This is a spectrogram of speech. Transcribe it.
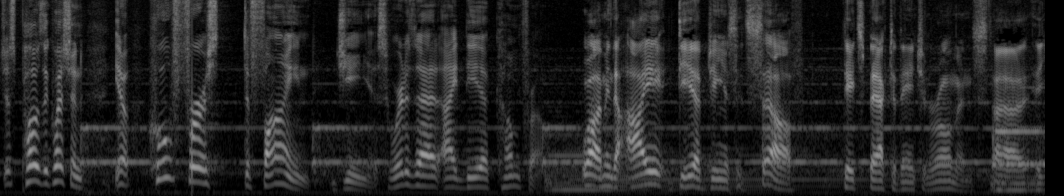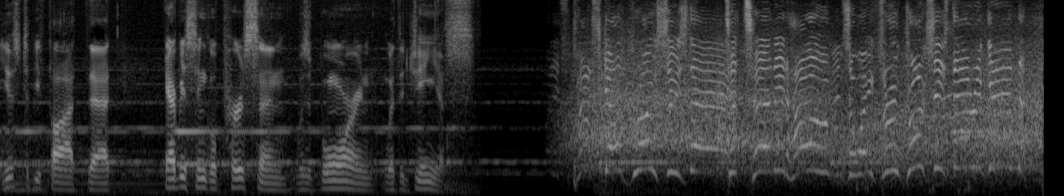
just pose the question, you know, who first defined genius? Where does that idea come from? Well, I mean, the idea of genius itself dates back to the ancient Romans. Uh, it used to be thought that every single person was born with a genius. It's Pascal Gross who's there to turn it home. It's away through. Gross is there again.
